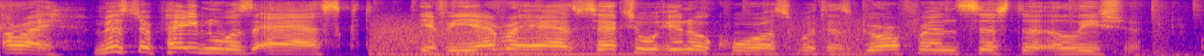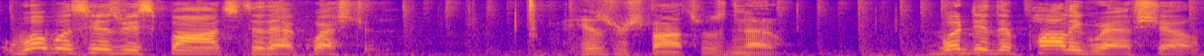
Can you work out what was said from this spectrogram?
All right, Mr. Payton was asked if he ever had sexual intercourse with his girlfriend's sister, Alicia. What was his response to that question? His response was no. What did the polygraph show?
